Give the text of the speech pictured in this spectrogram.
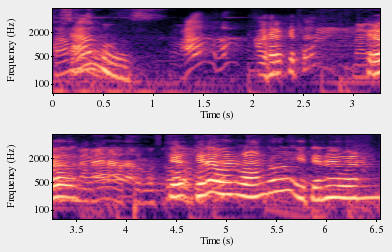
Samus. Samus. Ah, ah, a ver qué tal. Me agrada, Creo- me agrada por los Tiene, tiene buen rango y tiene buen.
